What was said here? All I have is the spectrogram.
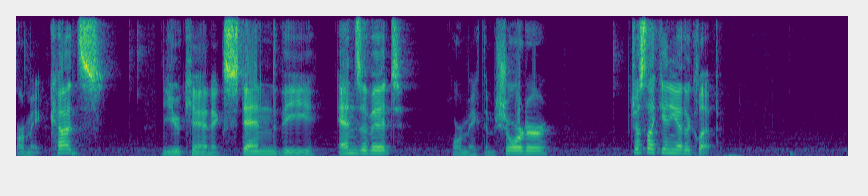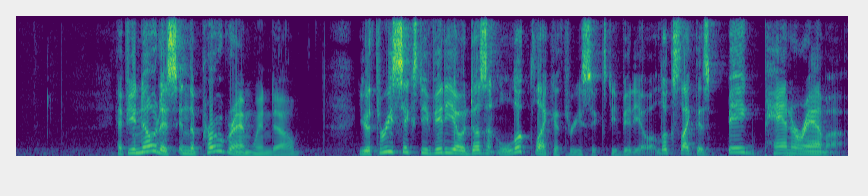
or make cuts. You can extend the ends of it or make them shorter just like any other clip. If you notice in the program window, your 360 video doesn't look like a 360 video. It looks like this big panorama.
